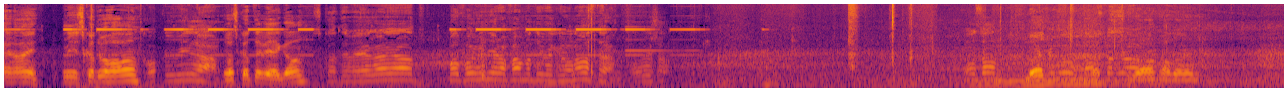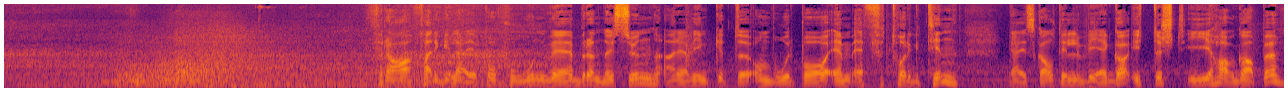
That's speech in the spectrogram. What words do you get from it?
Hei, hei. Hvor mye skal du ha? Hva du vil ha? Jeg skal til Vega. Skal til Vega, ja. Må få 125 kroner hos deg. Skal vi se. Ja, sånn. Vær så god. Takk Takk skal du ha. Ha det. Fra fergeleiet på Horn ved Brønnøysund er jeg vinket om bord på MF Torgtind. Jeg skal til Vega ytterst i havgapet.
